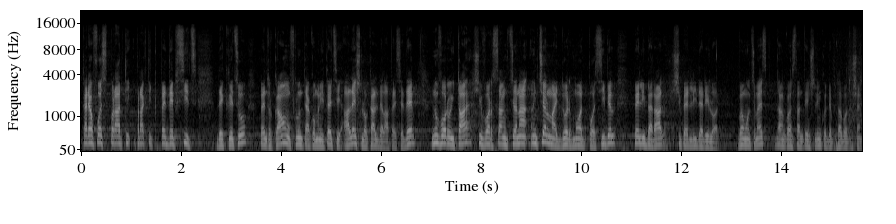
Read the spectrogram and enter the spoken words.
care au fost practic, practic pedepsiți de Câțu pentru că au în fruntea comunității aleși local de la PSD, nu vor uita și vor sancționa în cel mai dur mod posibil pe liberal și pe liderii lor. Vă mulțumesc, Dan Constantin Șlincu, deputat Botoșani.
